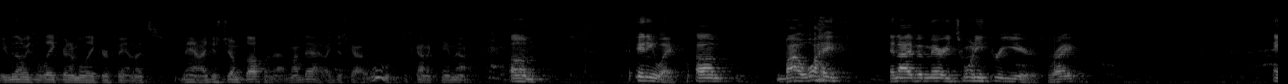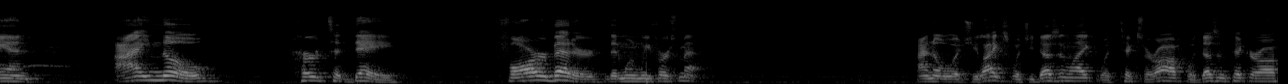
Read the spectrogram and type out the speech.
even though he's a Laker and I'm a Laker fan. That's man, I just jumped off on that. My bad. I just got ooh, just kind of came out. Um, anyway, um, my wife and I have been married 23 years, right? And I know her today far better than when we first met. I know what she likes, what she doesn't like, what ticks her off, what doesn't tick her off.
